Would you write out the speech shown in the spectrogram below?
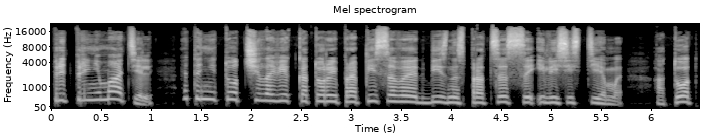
предприниматель — это не тот человек, который прописывает бизнес-процессы или системы, а тот,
